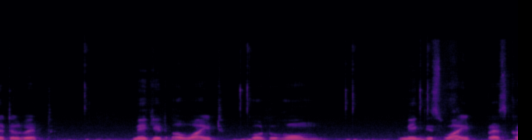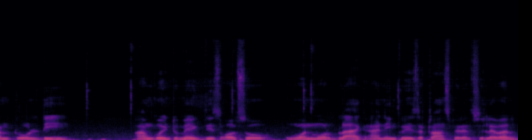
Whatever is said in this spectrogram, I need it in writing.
little bit. Make it a white. Go to home. Make this white. Press ctrl D. I'm going to make this also one more black and increase the transparency level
